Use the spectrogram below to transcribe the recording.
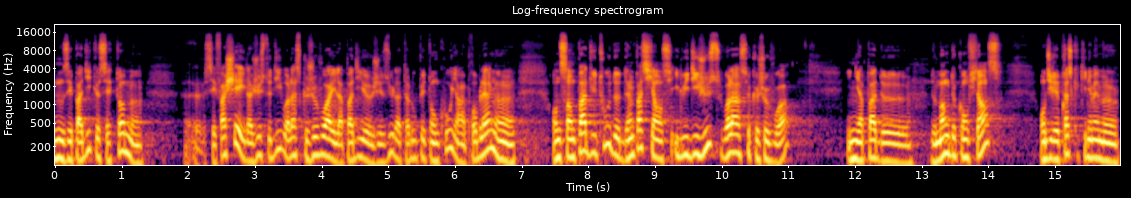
il ne nous est pas dit que cet homme euh, s'est fâché. Il a juste dit voilà ce que je vois. Il n'a pas dit euh, Jésus, là, tu as loupé ton coup, il y a un problème. Euh, on ne sent pas du tout d'impatience. Il lui dit juste voilà ce que je vois. Il n'y a pas de, manque de confiance. On dirait presque qu'il est même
